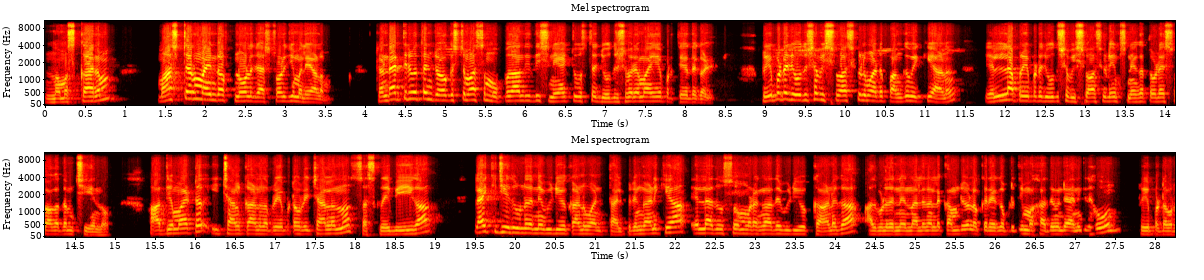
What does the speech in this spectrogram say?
നമസ്കാരം. Master mind of knowledge astrology Malayalam. രണ്ടായിരത്തി ഇരുപത്തി അഞ്ച് ഓഗസ്റ്റ് മാസം മുപ്പതാം തീയതി ശനിയാഴ്ച ദിവസത്തെ ജ്യോതിഷപരമായ പ്രത്യേകതകൾ. പ്രിയപ്പെട്ട ജ്യോതിഷ വിശ്വാസികളുമായിട്ട് പങ്കുവെക്കുകയാണ് എല്ലാ പ്രിയപ്പെട്ട ജ്യോതിഷ വിശ്വാസികളെയും സ്നേഹത്തോടെ സ്വാഗതം ചെയ്യുന്നു. ആദ്യമായിട്ട് ഈ ചാനൽ കാണുന്ന പ്രിയപ്പെട്ടവർ ഈ ചാനൽ ഒന്ന് സബ്സ്ക്രൈബ് ചെയ്യുക ലൈക്ക് ചെയ്തുകൊണ്ട് തന്നെ വീഡിയോ കാണുവാൻ താല്പര്യം കാണിക്കുക എല്ലാ ദിവസവും മുടങ്ങാതെ വീഡിയോ കാണുക അതുപോലെ തന്നെ നല്ല നല്ല കമന്റുകളൊക്കെ രേഖപ്പെടുത്തി മഹാദേവന്റെ അനുഗ്രഹവും പ്രിയപ്പെട്ടവർ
